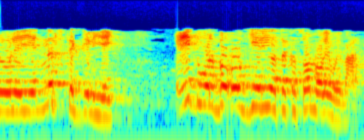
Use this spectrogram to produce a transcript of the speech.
nooleeye nafta geliyey cid walba oo geeriyoota ka soo noolayn wey macana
